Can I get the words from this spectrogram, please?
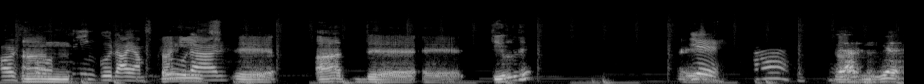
also Um, singular and Spanish plural. uh, add the uh, tilde. Uh, Yeah, Ah, Yeah, yeah.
